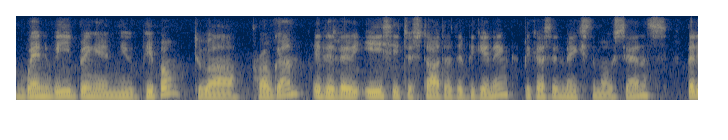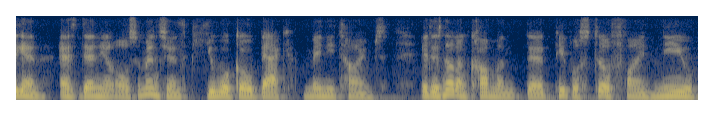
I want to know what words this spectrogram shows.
When we bring in new people to our program, it is very easy to start at the beginning because it makes the most sense. But again, as Daniel also mentioned, you will go back many times. It is not uncommon that people still find new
